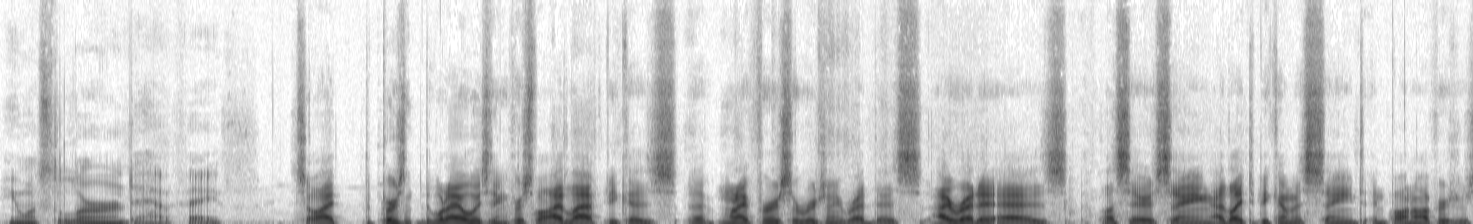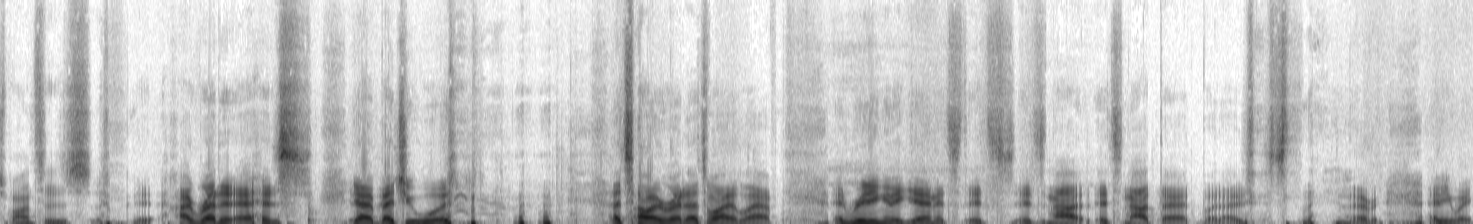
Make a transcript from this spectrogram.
he wants to learn to have faith. So I, the person, what I always think, first of all, I laugh because uh, when I first originally read this, I read it as Lasserre saying, "I'd like to become a saint," and Bonhoeffer's response is, I read it as, "Yeah, I bet you would." That's how I read it. That's why I laughed. And reading it again, it's it's it's not it's not that. But I just never. Anyway,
